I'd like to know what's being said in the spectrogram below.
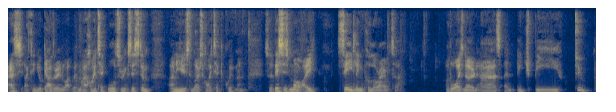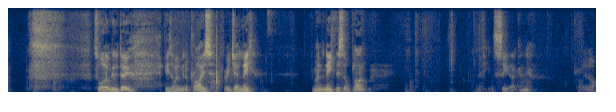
as I think you're gathering, like with my high-tech watering system, I only use the most high-tech equipment. So this is my seedling puller outer, otherwise known as an HB2. So all I'm going to do is I'm going to prise very gently from underneath this little plant. if you can see that, can you? Probably not.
